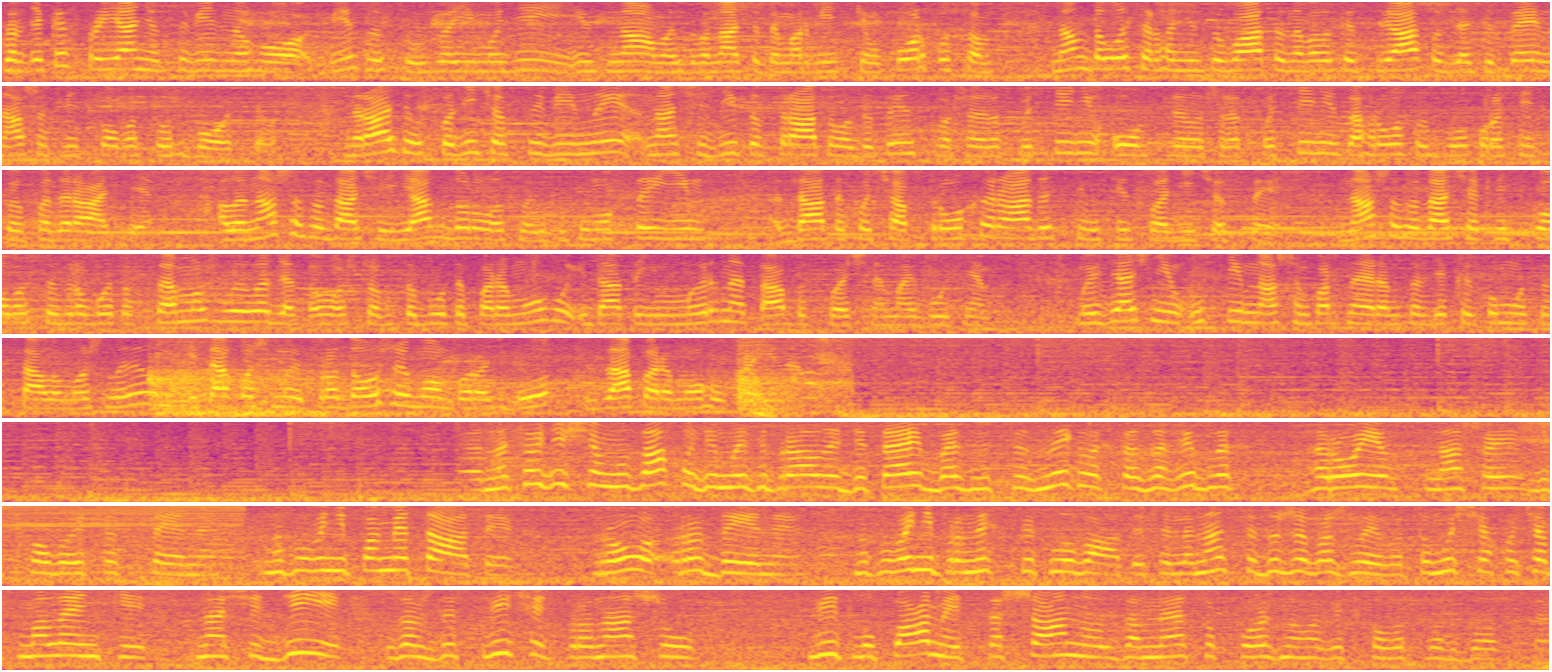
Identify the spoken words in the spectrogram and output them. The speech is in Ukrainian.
Завдяки сприянню цивільного бізнесу, взаємодії із нами з 12-м армійським корпусом, нам вдалося організувати невелике свято для дітей наших військовослужбовців. Наразі у складні часи війни наші діти втратили дитинство через постійні обстріли, через постійні загрози з боку Російської Федерації. Але наша задача як дорослих допомогти їм дати хоча б трохи радості у ці складні часи. Наша задача як військових це зробити все можливе для того, щоб здобути перемогу і дати їм мирне та безпечне майбутнє. Ми вдячні усім нашим партнерам, завдяки кому це стало можливим. І також ми продовжуємо боротьбу за перемогу України. На сьогоднішньому заході ми зібрали дітей безвісти зниклих та загиблих героїв нашої військової частини. Ми повинні пам'ятати про родини. Ми повинні про них піклуватися. Для нас це дуже важливо, тому що, хоча б маленькі наші дії завжди свідчать про нашу світлу пам'ять та шану за внесок кожного військовослужбовця.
